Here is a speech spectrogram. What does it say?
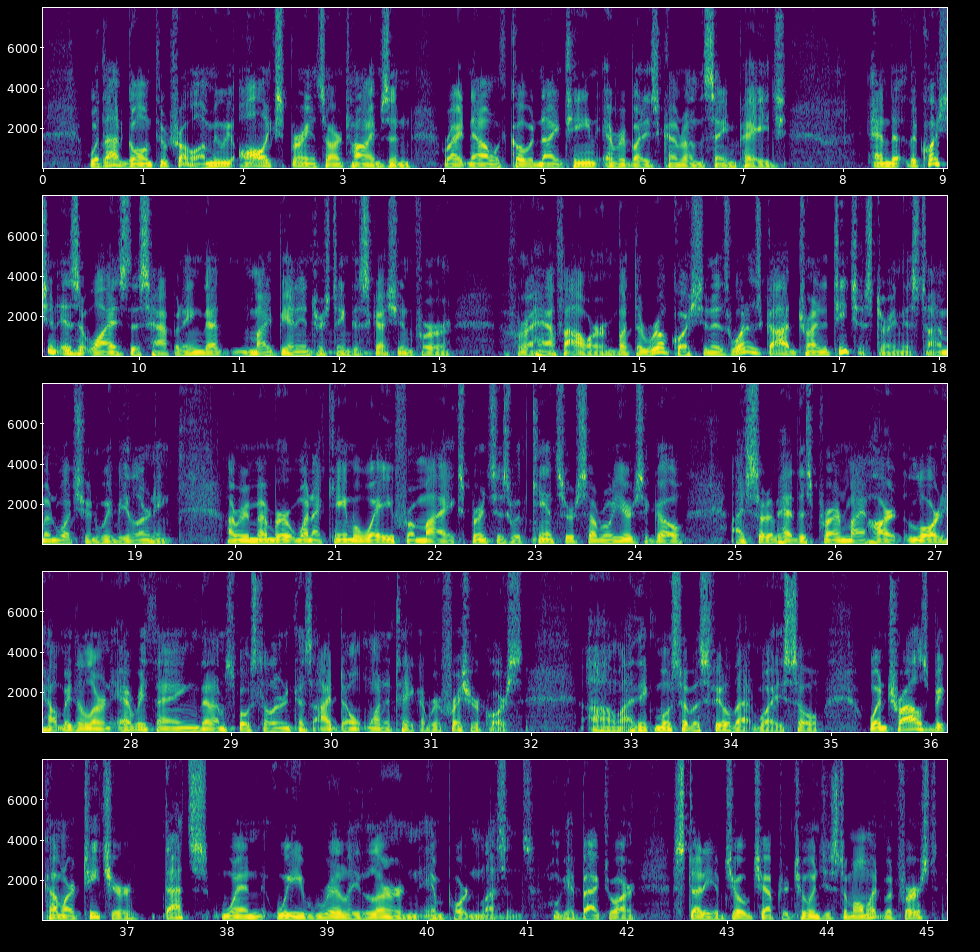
without going through trouble. I mean, we all experience our times, and right now with COVID 19, everybody's kind of on the same page. And the question isn't why is this happening? That might be an interesting discussion for for a half hour. But the real question is, what is God trying to teach us during this time and what should we be learning? I remember when I came away from my experiences with cancer several years ago, I sort of had this prayer in my heart Lord, help me to learn everything that I'm supposed to learn because I don't want to take a refresher course. Um, I think most of us feel that way. So when trials become our teacher, that's when we really learn important lessons. We'll get back to our study of Job chapter 2 in just a moment, but first,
